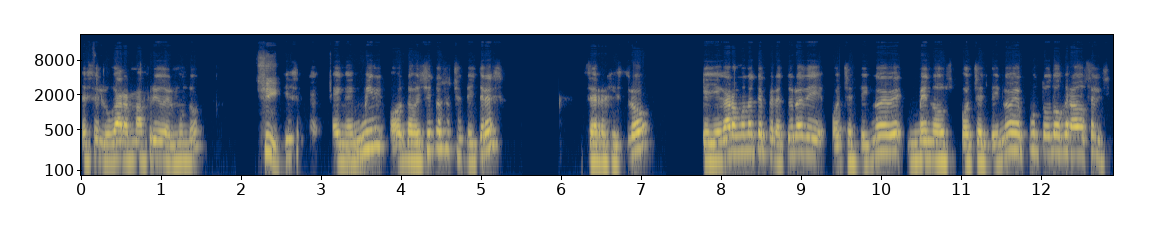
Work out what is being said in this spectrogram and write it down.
es el lugar más frío del mundo? Sí, En el 1983 se registró que llegaron a una temperatura de 89 menos 89.2 grados Celsius.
